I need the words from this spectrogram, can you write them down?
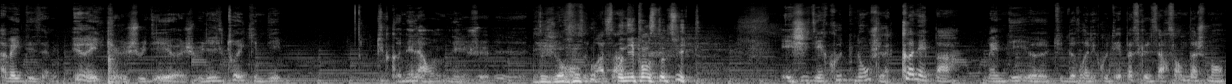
avec des amis. Eric, je lui dis, euh, je lui lis le truc, il me dit, tu connais la ronde des jeux Des Jurons, de Brassens on y pense tout de suite. Et j'ai dit, écoute, non, je la connais pas. Mais elle me dit, euh, tu devrais l'écouter parce que ça ressemble vachement.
